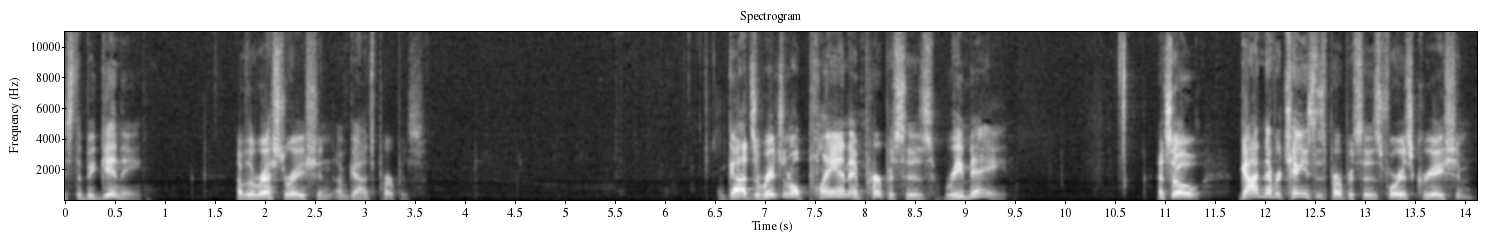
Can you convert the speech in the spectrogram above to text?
it's the beginning of the restoration of God's purpose. God's original plan and purposes remain. And so God never changed his purposes for his creation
